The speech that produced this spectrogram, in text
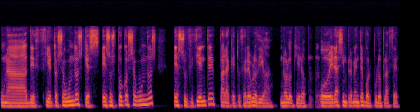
una de ciertos segundos, que es, esos pocos segundos es suficiente para que tu cerebro diga, no lo quiero, o era simplemente por puro placer,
